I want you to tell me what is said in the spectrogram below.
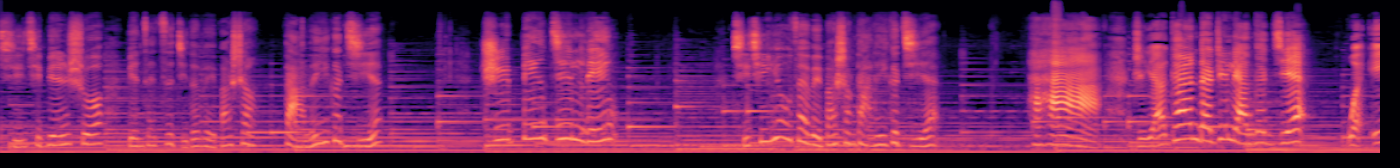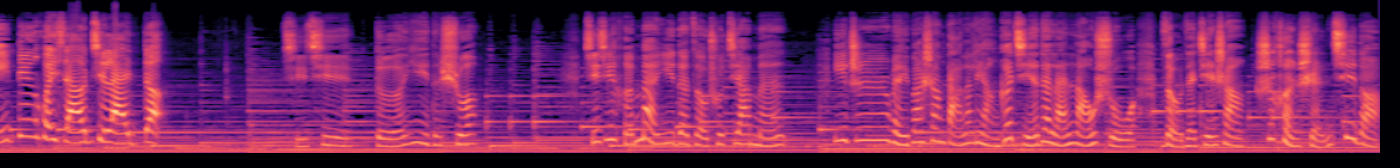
琪琪边说边在自己的尾巴上打了一个结。吃冰激凌，琪琪又在尾巴上打了一个结。哈哈，只要看到这两个结。我一定会想起来的，琪琪得意地说。琪琪很满意的走出家门。一只尾巴上打了两个结的蓝老鼠走在街上是很神气的。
